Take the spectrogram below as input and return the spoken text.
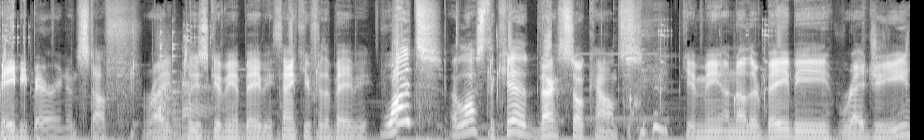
baby bearing and stuff, right? Please give me a baby. Thank you for the baby. What? I lost the kid. That still counts. give me another baby, Reggie.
